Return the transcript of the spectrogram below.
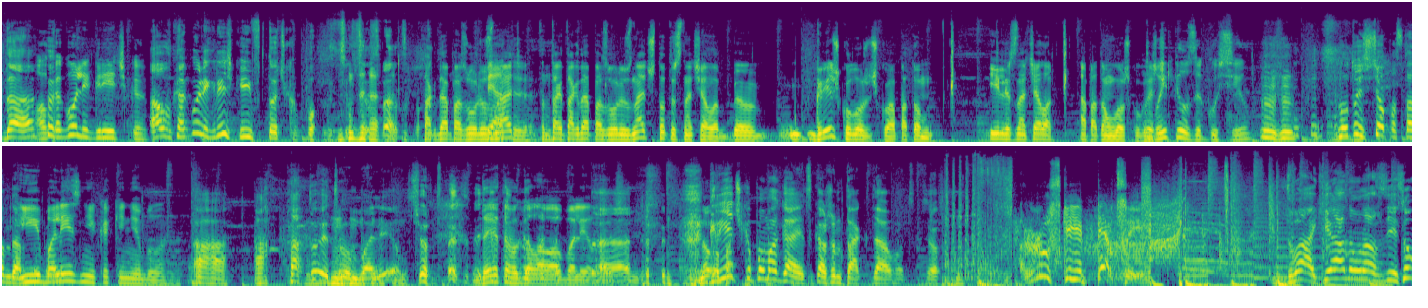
Да. Алкоголь и гречка. Алкоголь и гречка и в точку полностью. Всё сразу. Тогда позволю знать, Пятую. т- тогда позволю знать, что ты сначала э, гречку ложечку, а потом или сначала, а потом ложку гречки. Выпил, закусил. Ну, то есть все по стандарту. И болезней как и не было. Ага. А, а до этого болел. Черт. До этого голова болела. очень. Ну, Гречка помогает, скажем так. Да, вот все. Русские перцы. Два океана у нас здесь. Ну,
